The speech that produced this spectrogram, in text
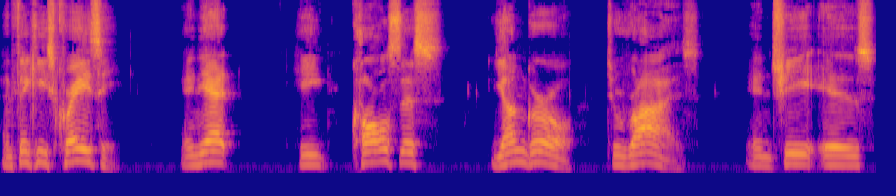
and think he's crazy. And yet he calls this young girl to rise, and she is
